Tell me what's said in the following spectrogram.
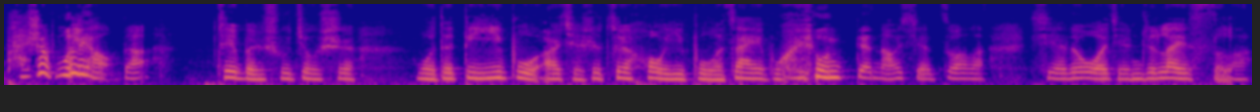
拍摄不了的这本书，就是我的第一部，而且是最后一部。我再也不会用电脑写作了，写的我简直累死了。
